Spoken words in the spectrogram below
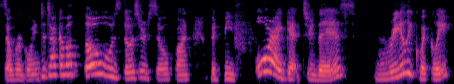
So we're going to talk about those. Those are so fun. But before I get to this, really quickly,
